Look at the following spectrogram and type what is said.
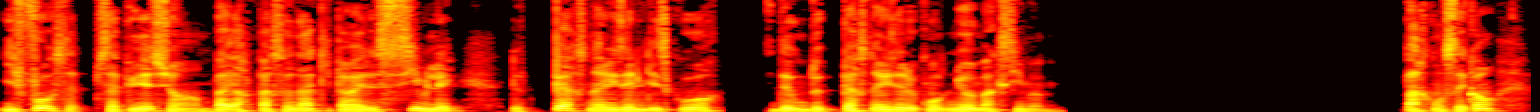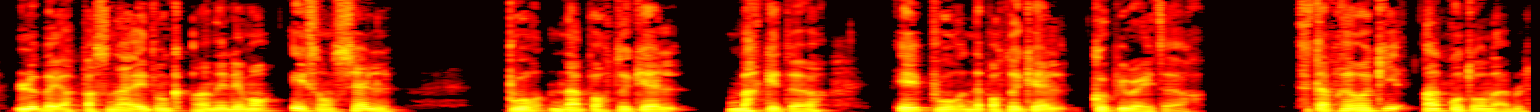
il faut s'appuyer sur un buyer persona qui permet de cibler, de personnaliser le discours, et donc de personnaliser le contenu au maximum. Par conséquent, le buyer persona est donc un élément essentiel pour n'importe quel marketeur et pour n'importe quel copywriter. C'est un prérequis incontournable,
